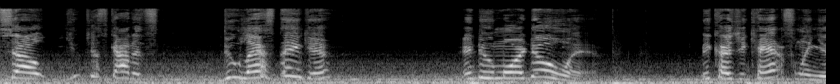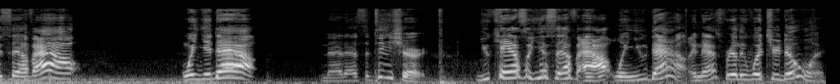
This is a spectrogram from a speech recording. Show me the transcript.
So you just gotta do less thinking and do more doing. Because you can't sling yourself out when you doubt. Now that's a t-shirt. You cancel yourself out when you doubt. And that's really what you're doing.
